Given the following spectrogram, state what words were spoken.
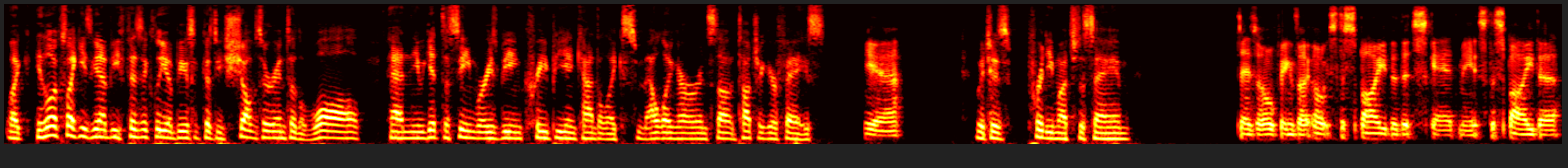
like it looks like he's going to be physically abusive because he shoves her into the wall. And you get the scene where he's being creepy and kind of like smelling her and stuff, touching her face, Yeah, which is pretty much the same. there's a whole thing. Like, oh, it's the spider that scared me. It's the spider,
